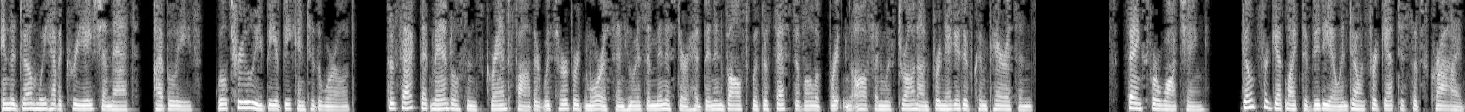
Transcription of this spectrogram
In the dome we have a creation that, I believe, will truly be a beacon to the world. The fact that Mandelson's grandfather was Herbert Morrison who as a minister had been involved with the Festival of Britain often was drawn on for negative comparisons. Thanks for watching. Don't forget like the video and don't forget to subscribe.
